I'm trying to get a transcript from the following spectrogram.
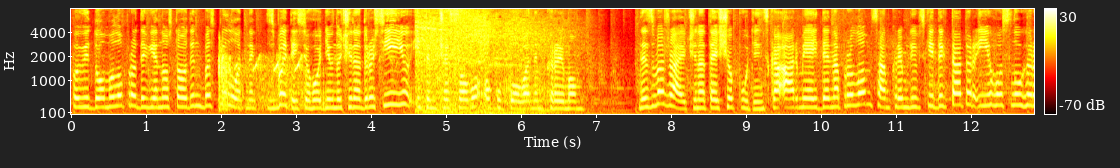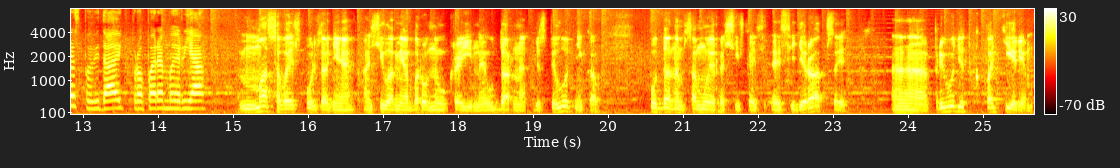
повідомило про 91 безпілотник, збитий сьогодні вночі над Росією і тимчасово окупованим Кримом. Незважаючи на те, що путінська армія йде на пролом, сам кремлівський диктатор і його слуги розповідають про перемир'я. Массовое использование силами обороны Украины ударных беспилотников, по данным самой Российской Федерации, э, приводит к потерям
